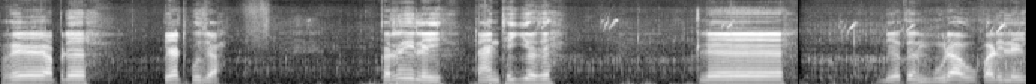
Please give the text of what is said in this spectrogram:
હવે આપણે પેટ પૂજા કરી લઈ. ટાઈમ થઈ ગયો છે. એટલે બે ત્રણ મૂળા ઉપાડી લઈ.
